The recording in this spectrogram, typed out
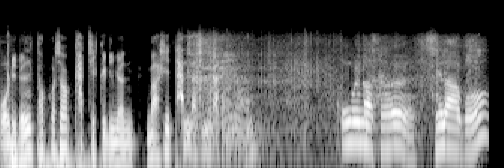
오리를 덮어서 같이 끓이면 맛이 달라진다네요. 국물 맛을 진하고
